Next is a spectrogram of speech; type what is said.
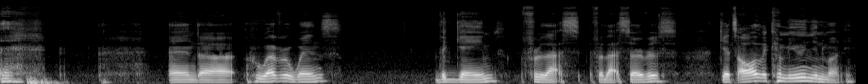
right? and uh, whoever wins the game for that for that service gets all the communion money.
